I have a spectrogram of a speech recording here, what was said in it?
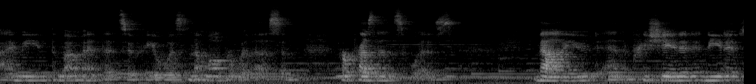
I mean the moment that Sophia was no longer with us and her presence was valued and appreciated and needed.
